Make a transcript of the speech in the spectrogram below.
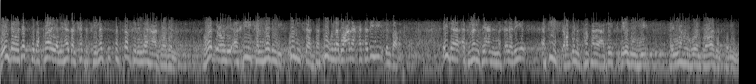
وإذا وجدت بقايا لهذا الحدث في نفسك فاستغفر الله عز وجل وادع لأخيك الذي كنت ستغلب على حسده بالبركة إذا أتممت يعني المسألة دي أكيد ربنا سبحانه وتعالى يعطيك بإذنه فإنه هو الجواد الكريم.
